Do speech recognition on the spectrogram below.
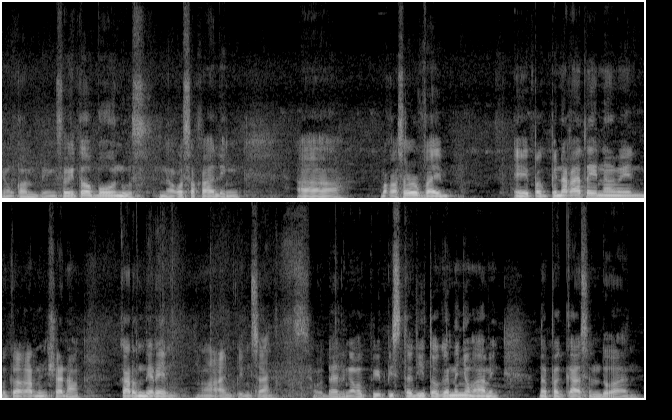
yung kambing. So ito bonus na ako sakaling ah, makasurvive eh pag pinakatay namin magkakaroon siya ng karne rin mga aming pinsan. So dahil nga magpipista dito, ganun yung aming napagkasunduan.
